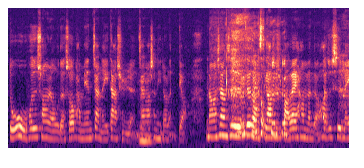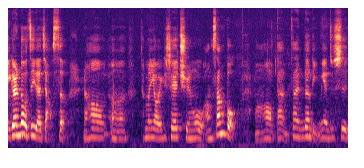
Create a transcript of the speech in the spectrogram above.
独舞或是双人舞的时候，旁边站了一大群人，站到身体都冷掉。然后像是这种 Scottish Ballet 他们的话，就是每一个人都有自己的角色，然后嗯，他们有一些群舞 ensemble，然后但在那里面就是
